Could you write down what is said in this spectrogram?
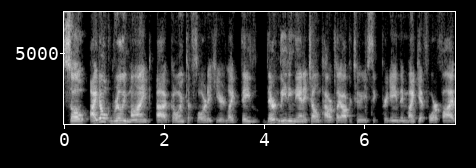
so I don't really mind uh, going to Florida here. Like they they're leading the NHL in power play opportunities per game. They might get four or five.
